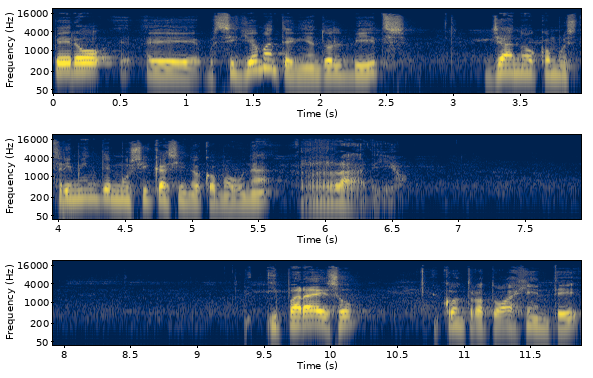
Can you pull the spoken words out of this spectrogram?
pero eh, siguió manteniendo el Beats ya no como streaming de música, sino como una radio. Y para eso contrató a gente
